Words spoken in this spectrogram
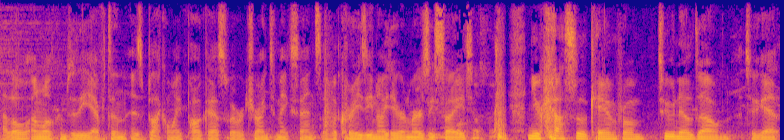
Hello and welcome to the Everything is Black and White podcast where we're trying to make sense of a crazy night here in Merseyside. Newcastle came from 2 0 down to get,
